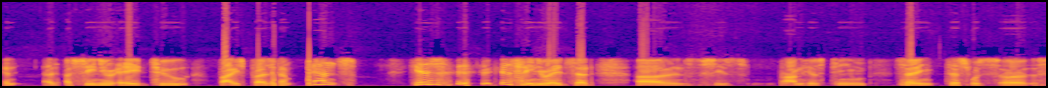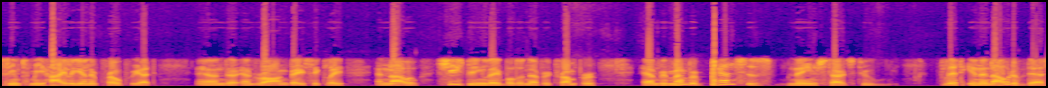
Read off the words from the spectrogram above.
And a, a senior aide to Vice President Pence, his his senior aide said uh, she's on his team, saying this was uh, seemed to me highly inappropriate and uh, and wrong, basically. And now she's being labeled a never Trumper. And remember, Pence's name starts to flit in and out of this.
